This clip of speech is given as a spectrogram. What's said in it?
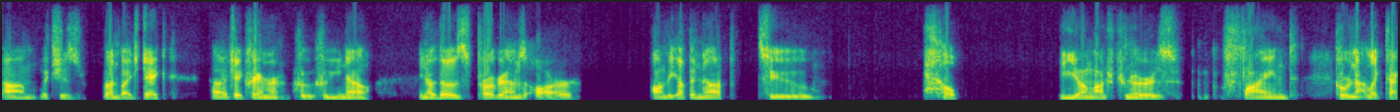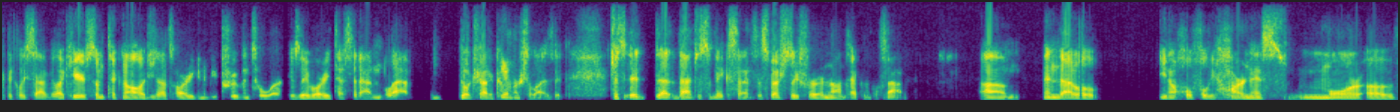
um, which is run by jake uh, jake kramer who, who you know you know those programs are on the up and up to help the young entrepreneurs find who are not like technically savvy. Like here's some technology that's already going to be proven to work because they've already tested out in the lab. Go try to commercialize it. Just it that that just makes sense, especially for a non-technical founder. Um, and that'll, you know, hopefully harness more of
